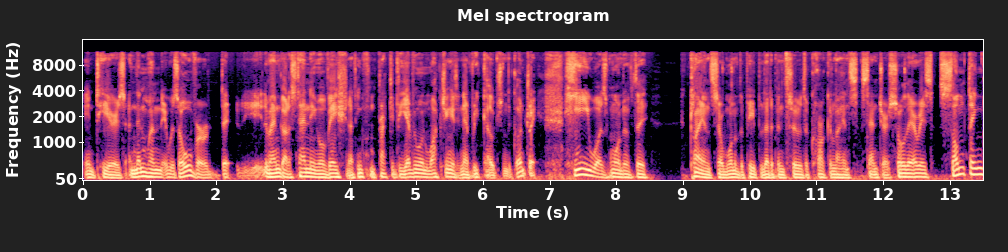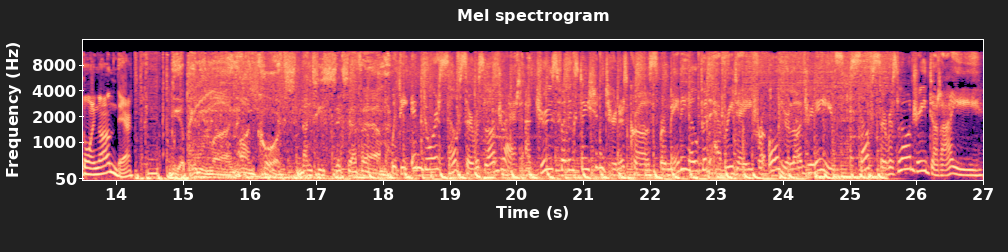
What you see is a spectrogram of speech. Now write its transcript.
in tears. And then when it was over, the, the man got a standing ovation, I think, from practically everyone watching it in every couch in the country. He was one of the clients are one of the people that have been through the Cork Alliance Centre. So there is something going on there. The Opinion Line on Cork's 96 FM. With the indoor self-service laundrette at Drew's Filling Station, Turner's Cross. Remaining open every day for all your laundry needs. Selfservicelaundry.ie.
